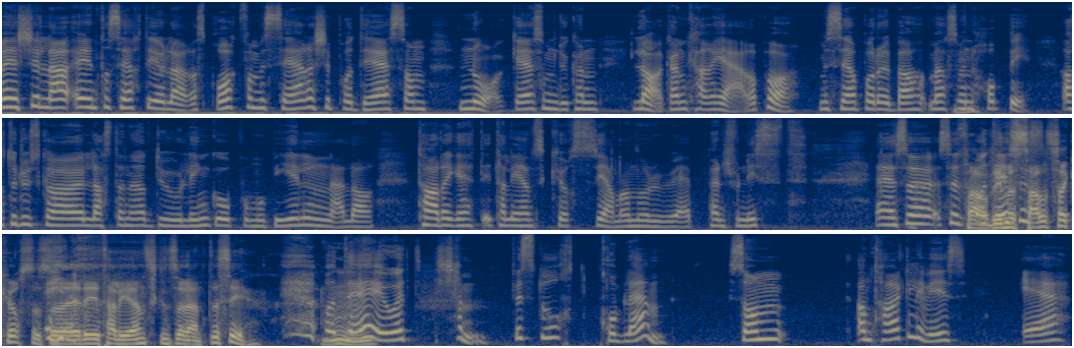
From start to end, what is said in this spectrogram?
Vi er ikke er interessert i å lære språk, for vi ser ikke på det som noe som du kan lage en karriere på. Vi ser på det bare mer som en hobby. At du skal laste ned Duolingo på mobilen, eller ta deg et italiensk kurs gjerne når du er pensjonist. Eh, Så, så, Ferdig det med salsakurset, så er det italiensken som ventes i. Og det er jo et kjempestort problem, som antageligvis er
